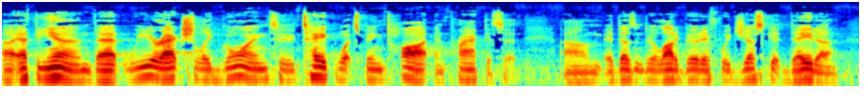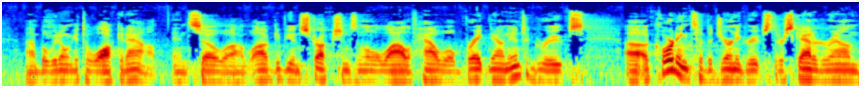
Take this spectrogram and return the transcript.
uh, at the end that we are actually going to take what's being taught and practice it. Um, it doesn't do a lot of good if we just get data, uh, but we don't get to walk it out. And so uh, I'll give you instructions in a little while of how we'll break down into groups uh, according to the journey groups that are scattered around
